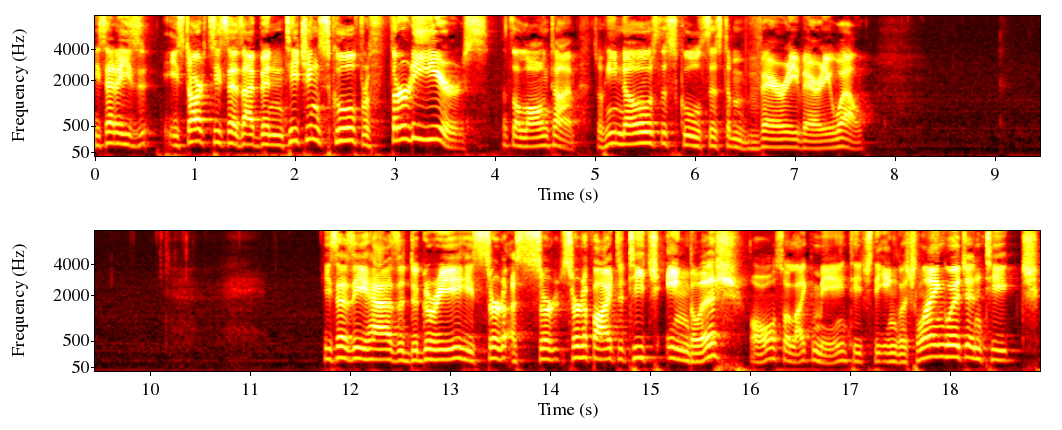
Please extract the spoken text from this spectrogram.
He said he's he starts he says I've been teaching school for 30 years. That's a long time. So he knows the school system very very well. He says he has a degree. He's cert- a cert- certified to teach English, also like me, teach the English language and teach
